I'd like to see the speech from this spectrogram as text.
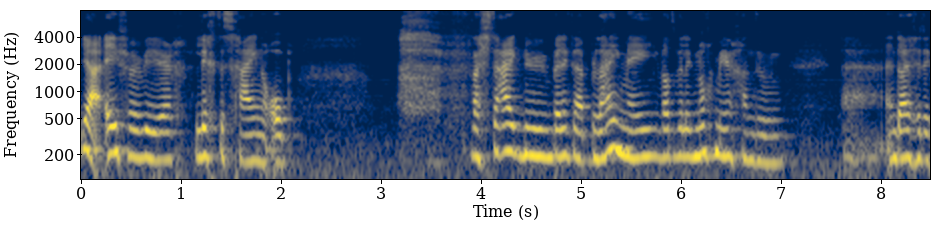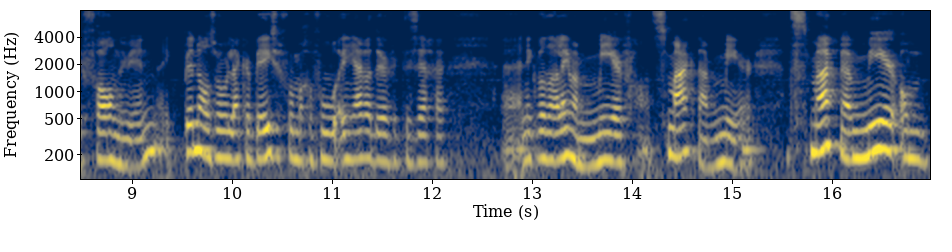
ja, even weer licht te schijnen op waar sta ik nu? Ben ik daar blij mee? Wat wil ik nog meer gaan doen? Uh, en daar zit ik vooral nu in. Ik ben al zo lekker bezig voor mijn gevoel. En ja, dat durf ik te zeggen. Uh, en ik wil er alleen maar meer van. Het smaakt naar meer. Het smaakt naar meer om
